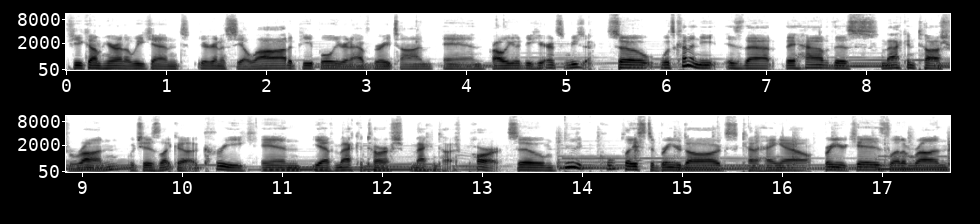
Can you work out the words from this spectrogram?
if you come here on the weekend, you're going to see a lot of people. You're going to have a great time and probably going to be hearing some music. So, what's kind of neat is that they have this McIntosh Run, which is like a creek, and you have McIntosh McIntosh Park. So, really cool place to bring your dogs, kind of hang out, bring your kids, let them run.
